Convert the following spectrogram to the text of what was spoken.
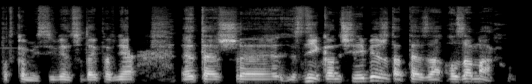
podkomisji, więc tutaj pewnie też znikąd się nie bierze ta teza o zamachu.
